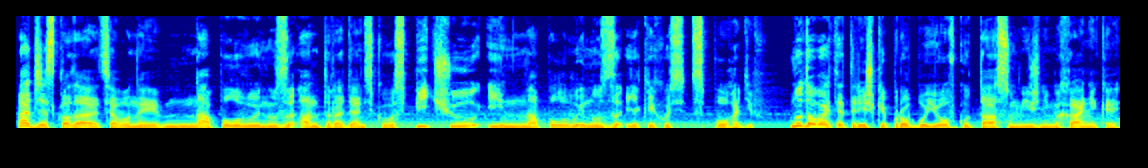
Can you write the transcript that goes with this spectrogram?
Адже складаються вони наполовину з антирадянського спічу і наполовину з якихось спогадів. Ну давайте трішки про бойовку та суміжні механіки.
